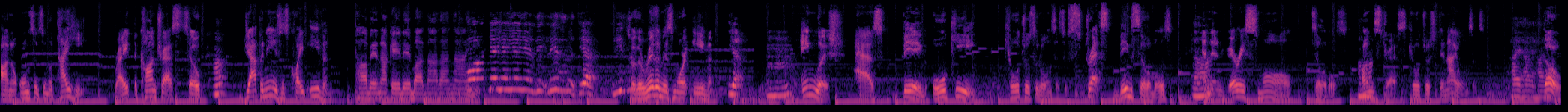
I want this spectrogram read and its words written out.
ano onsetsu no taihi, right? The contrast. So huh? Japanese is quite even. Tabe nakereba naranai. Oh, yeah, yeah, yeah, yeah. Rhythm, yeah. So the rhythm is more even. Yeah. Mm-hmm. English has big, 大きい、強調する音節, stressed, big syllables, Uh-huh. and then very small syllables, Uh-huh. unstressed, 強調してない音節.はいはいはい。 So,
